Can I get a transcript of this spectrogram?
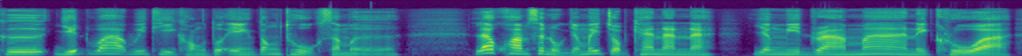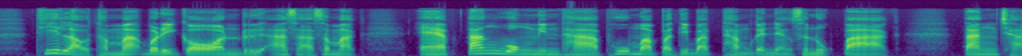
คือยึดว่าวิธีของตัวเองต้องถูกเสมอ แล้วความสนุกยังไม่จบแค่นั้นนะ ยังมีดราม่าในครัวที่เหล่าธรรมบริกรหรืออาสาสมัคร แอบตั้งวงนินทาผู้มาปฏิบัติธรรมกันอย่างสนุกปาก ตั้งฉา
